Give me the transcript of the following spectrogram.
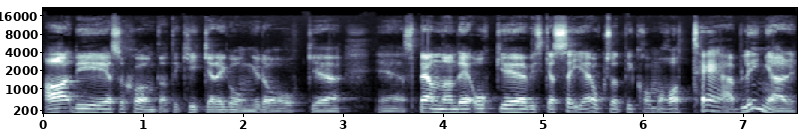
ja, det är så skönt att det kickar igång idag och eh, eh spännande. Och eh, vi ska säga också att vi kommer ha tävlingar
